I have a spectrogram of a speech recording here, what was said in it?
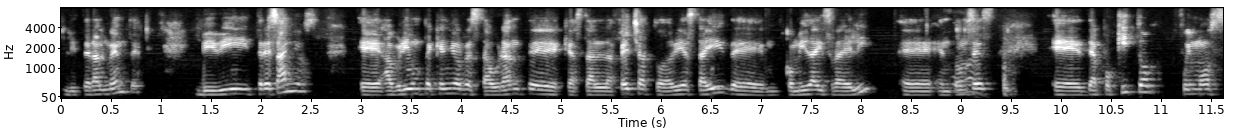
literalmente. Viví tres años. Eh, abrí un pequeño restaurante que hasta la fecha todavía está ahí de comida israelí. Eh, entonces, eh, de a poquito fuimos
